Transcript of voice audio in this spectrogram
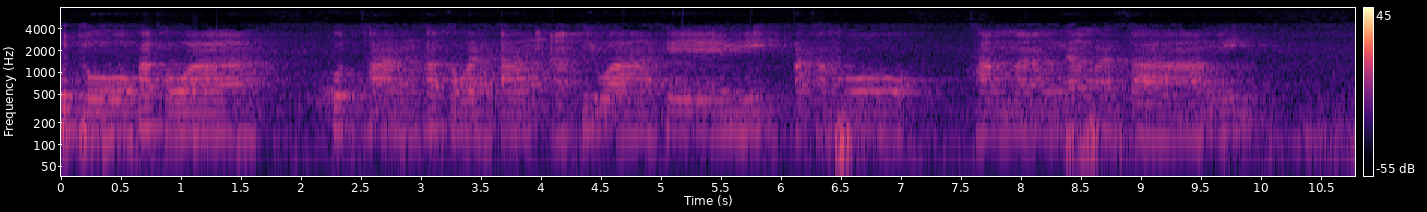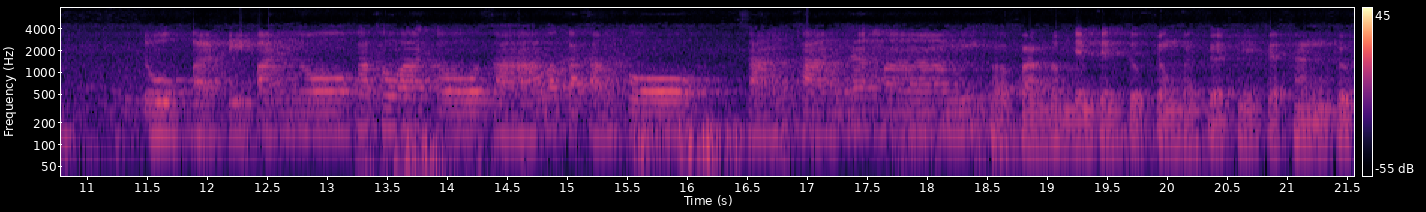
พุทโธภะคะวา พุทธังภะคะวันตังอภิวาเทมิปะธรรมโมธรรมังนัมสสามิสุปฏิปันโนภะคะวะโตสาวกสังโฆสังฆังนะมามิขอความร่มเย็นเป็นสุขจงบังเกิดมีแก่ท่านทุก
